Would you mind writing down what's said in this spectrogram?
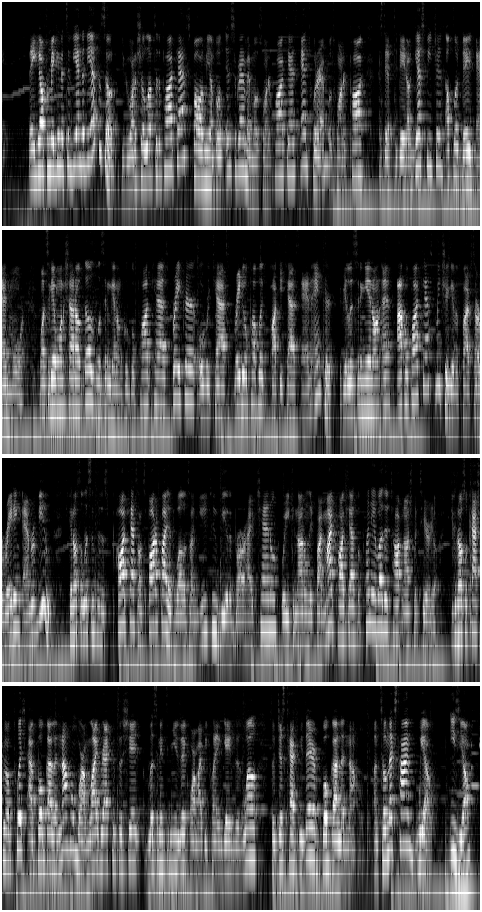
Thank y'all for making it to the end of the episode. If you want to show love to the podcast, follow me on both Instagram at Most Wanted Podcast and Twitter at Most Wanted Pod to stay up to date on guest features, upload days, and more. Once again, I want to shout out those listening in on Google Podcasts, Breaker, Overcast, Radio Public, Pocket Cast, and Anchor. If you're listening in on uh, Apple Podcasts, make sure you give a five star rating and review. You can also listen to this podcast on Spotify as well as on YouTube via the Brar Hype channel, where you can not only find my podcast but plenty of other top notch material. You can also catch me on Twitch at Bogalanahum, where I'm live reacting to shit, listening to music, or I might be playing games as well. So just catch me there, Bogalanahum. Until next time, we out. Easy, y'all.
